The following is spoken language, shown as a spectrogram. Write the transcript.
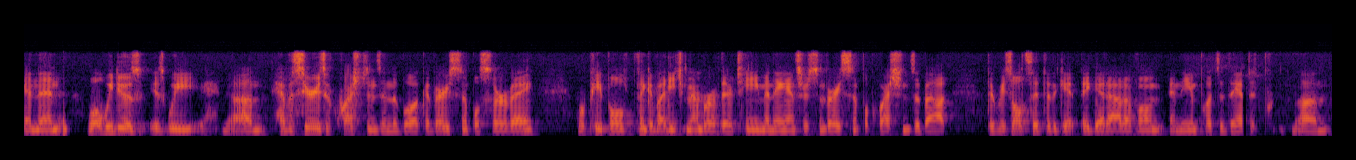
And then what we do is, is we um, have a series of questions in the book, a very simple survey where people think about each member of their team and they answer some very simple questions about the results that they get, they get out of them, and the inputs that they have to um,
